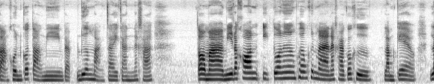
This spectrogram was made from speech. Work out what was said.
ต่างคนก็ต่างมีแบบเรื่องหมางใจกันนะคะ ต่อมามีละครอีกตัวหนึ่งเพิ่มขึ้นมานะคะก็คือ ลำแก้ว ล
